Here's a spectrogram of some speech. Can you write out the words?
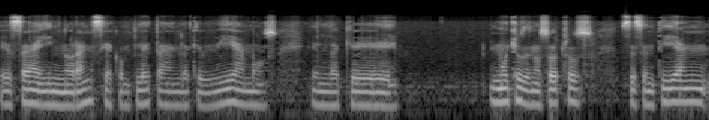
esa ignorancia completa en la que vivíamos, en la que muchos de nosotros se sentían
